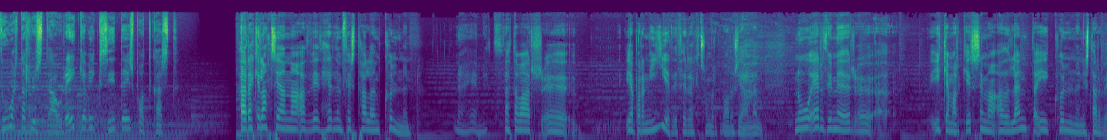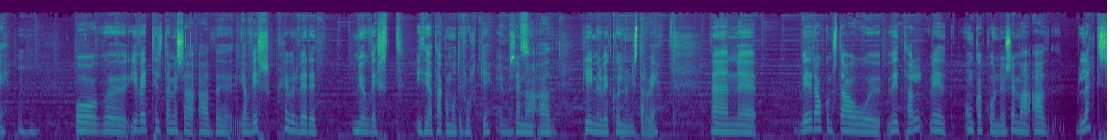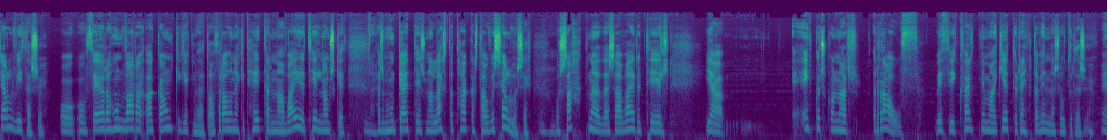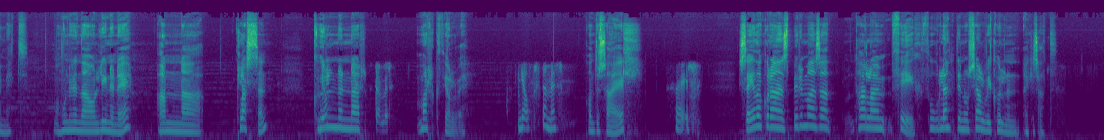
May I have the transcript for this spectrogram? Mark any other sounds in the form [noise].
Þú ert að hlusta á Reykjavík síðdeis podcast. Það er ekki langt síðan að við heyrðum fyrst talað um kulnun. Nei, einmitt. Þetta var, uh, já bara nýjirði fyrir ekkert svo mörgum árum síðan, en nú eru því meður uh, íkjamarkir sem að lenda í kulnun í starfi og uh, ég veit til dæmis að, að uh, já, virk hefur verið mjög virt í því að taka á móti fólki Einmitt. sem að, að glýmir við kulnun í starfi en uh, við rákumst á uh, viðtal við unga konu sem að, að lendi sjálf í þessu og, og þegar að hún var að, gangi gegnum þetta og þráði hún ekkert heitar en að væri til námskeið Nei. þar sem hún gæti svona lært að takast á við sjálfa sig og saknaði þess að væri til já, einhvers konar ráð við því hvernig maður getur reynd að vinna sig út úr þessu Einmitt. Og hún er hérna á línunni, Anna Klassen, kulnunar markþjálfi. Já, stemmer. Kondur sæl. Sæl. Segð okkur aðeins, byrjum aðeins að tala um þig. Þú lendi nú sjálf í kulnun, ekki satt?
